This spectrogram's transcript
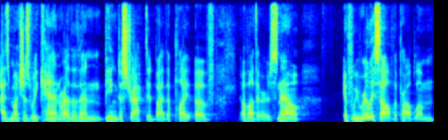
as much as we can, rather than being distracted by the plight of of others. Now if we really solve the problem,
